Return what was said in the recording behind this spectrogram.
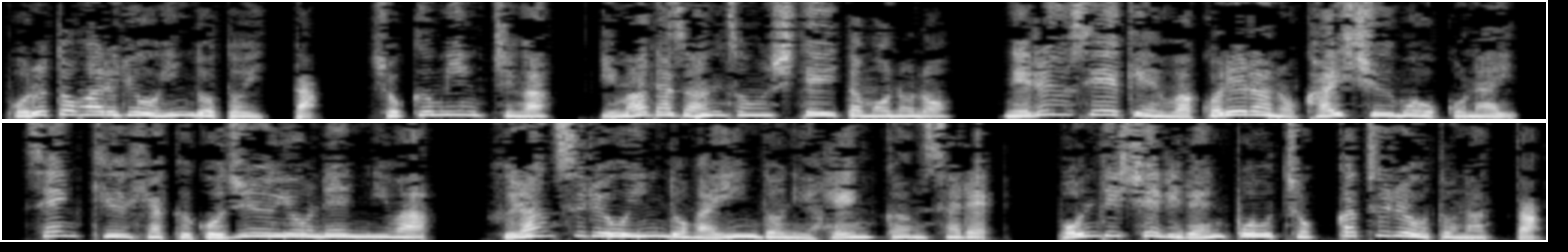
ポルトガル領インドといった植民地が未だ残存していたものの、ネルー政権はこれらの改修も行い、1954年にはフランス領インドがインドに返還され、ポンディシェリ連邦直轄領となった。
